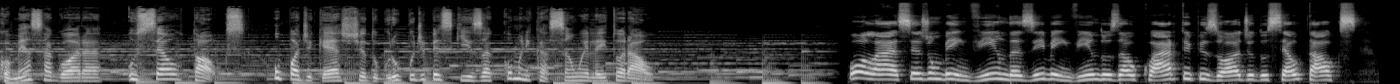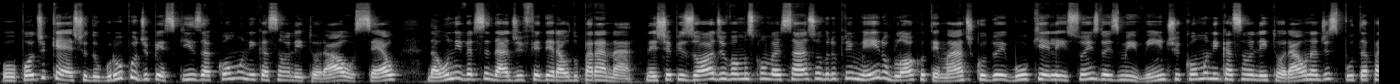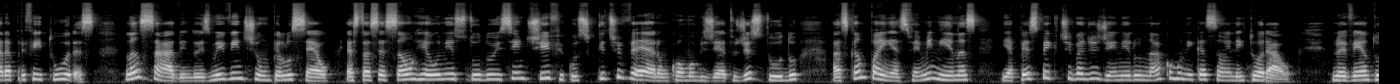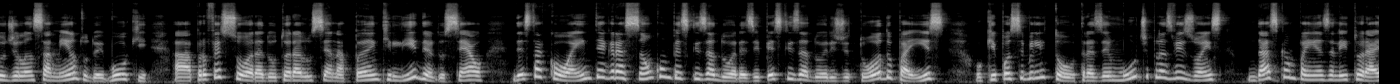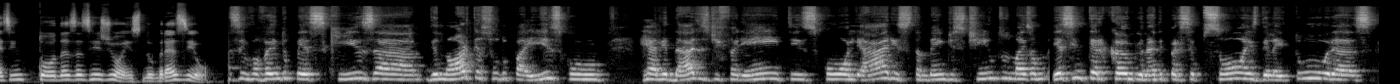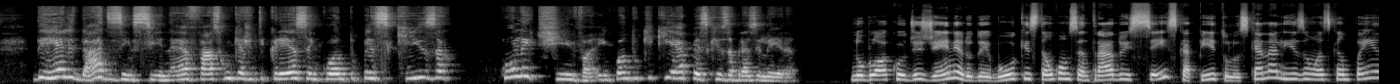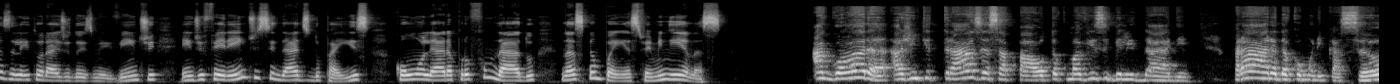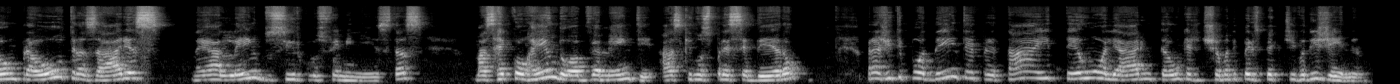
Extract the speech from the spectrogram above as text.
Começa agora o Cell Talks, o podcast do grupo de pesquisa Comunicação Eleitoral. Olá, sejam bem-vindas e bem-vindos ao quarto episódio do Cell Talks o podcast do Grupo de Pesquisa Comunicação Eleitoral, o CEL, da Universidade Federal do Paraná. Neste episódio, vamos conversar sobre o primeiro bloco temático do e-book Eleições 2020 Comunicação Eleitoral na Disputa para Prefeituras, lançado em 2021 pelo CEL. Esta sessão reúne estudos científicos que tiveram como objeto de estudo as campanhas femininas e a perspectiva de gênero na comunicação eleitoral. No evento de lançamento do e-book, a professora professora a doutora Luciana Pank, líder do CEL, destacou a integração com pesquisadoras e pesquisadores de todo o país, o que possibilitou trazer múltiplas visões das campanhas eleitorais em todas as regiões do Brasil. Desenvolvendo pesquisa de norte a sul do país, com realidades diferentes, com olhares também distintos, mas esse intercâmbio né, de percepções, de leituras, de realidades em si, né, faz com que a gente cresça enquanto pesquisa coletiva, enquanto o que, que é a pesquisa brasileira? No bloco de gênero do e-book estão concentrados seis capítulos que analisam as campanhas eleitorais de 2020 em diferentes cidades do país, com um olhar aprofundado nas campanhas femininas. Agora, a gente traz essa pauta com uma visibilidade para a área da comunicação, para outras áreas, né, além dos círculos feministas, mas recorrendo, obviamente, às que nos precederam, para a gente poder interpretar e ter um olhar, então, que a gente chama de perspectiva de gênero.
